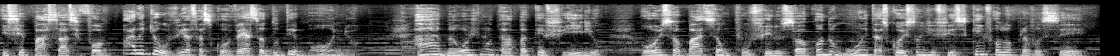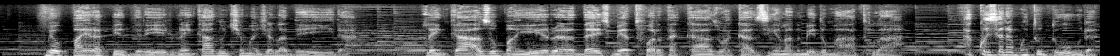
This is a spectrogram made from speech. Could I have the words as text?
e se passasse fome? Para de ouvir essas conversas do demônio. Ah, não, hoje não dá para ter filho. Hoje só bate um filho só quando muito, as coisas são difíceis. Quem falou para você? Meu pai era pedreiro, lá em casa não tinha uma geladeira. Lá em casa o banheiro era 10 metros fora da casa, uma casinha lá no meio do mato lá. A coisa era muito dura.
